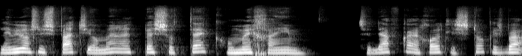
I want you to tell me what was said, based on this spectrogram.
לימים יש משפט שהיא אומרת, פה שותק הומה חיים. שדווקא היכולת לשתוק יש בה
